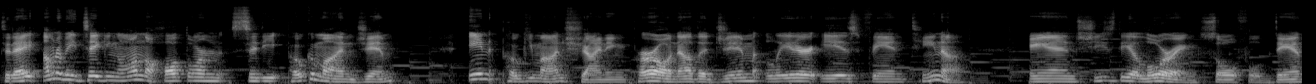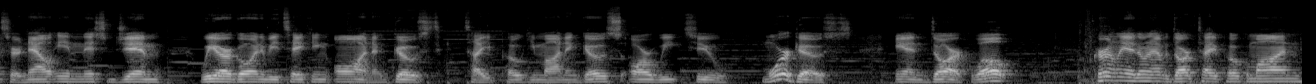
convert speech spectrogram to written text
Today, I'm going to be taking on the Hearthome City Pokemon Gym in Pokemon Shining Pearl. Now, the gym leader is Fantina, and she's the alluring, soulful dancer. Now, in this gym, we are going to be taking on a Ghost type Pokemon, and Ghosts are weak to more Ghosts and Dark. Well, currently I don't have a Dark type Pokemon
